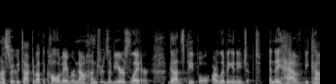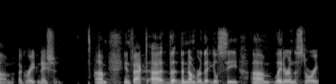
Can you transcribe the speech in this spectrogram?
Last week we talked about the call of Abram. Now, hundreds of years later, God's people are living in Egypt and they have become a great nation. Um, in fact, uh, the, the number that you'll see um, later in the story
